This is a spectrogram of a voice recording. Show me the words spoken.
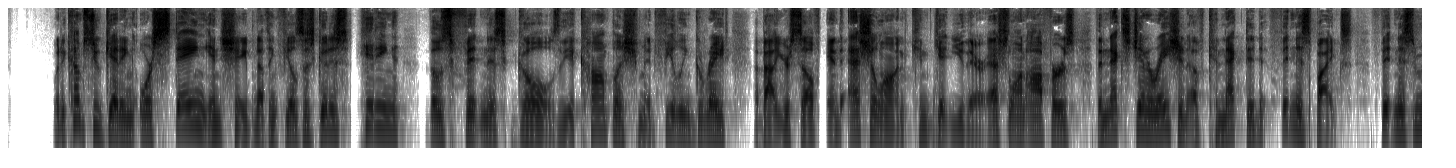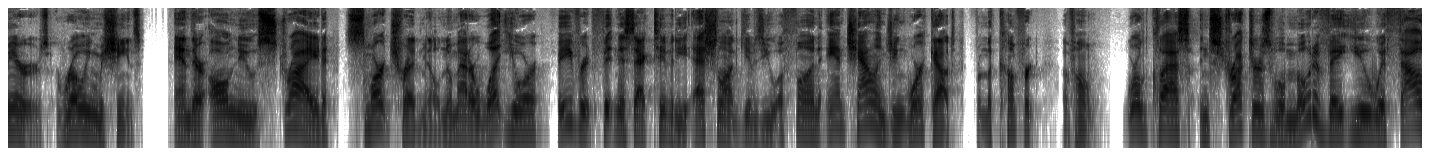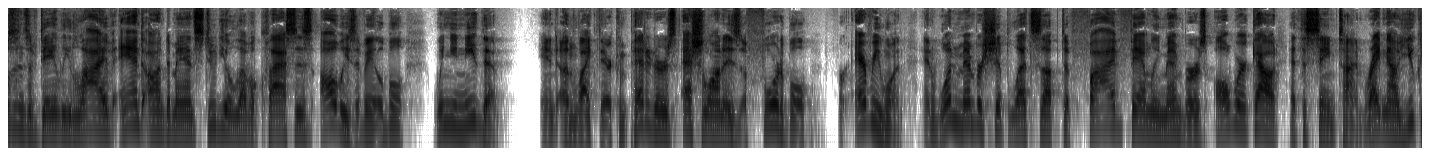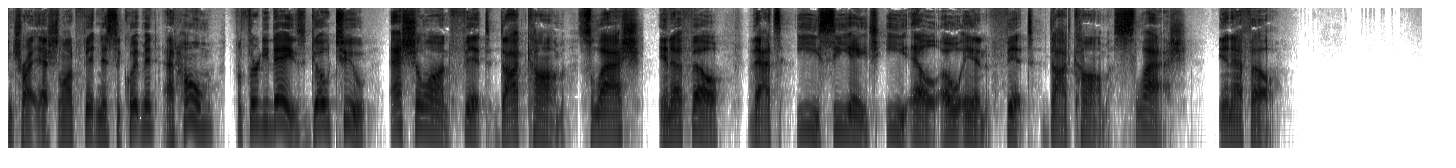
When it comes to getting or staying in shape, nothing feels as good as hitting those fitness goals, the accomplishment, feeling great about yourself, and Echelon can get you there. Echelon offers the next generation of connected fitness bikes, fitness mirrors, rowing machines, and their all new Stride Smart Treadmill. No matter what your favorite fitness activity, Echelon gives you a fun and challenging workout from the comfort of home. World class instructors will motivate you with thousands of daily live and on demand studio level classes always available when you need them. And unlike their competitors, Echelon is affordable for everyone. And one membership lets up to five family members all work out at the same time. Right now, you can try Echelon fitness equipment at home for 30 days. Go to echelonfit.com slash NFL. That's E-C-H-E-L-O-N fit.com slash NFL.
